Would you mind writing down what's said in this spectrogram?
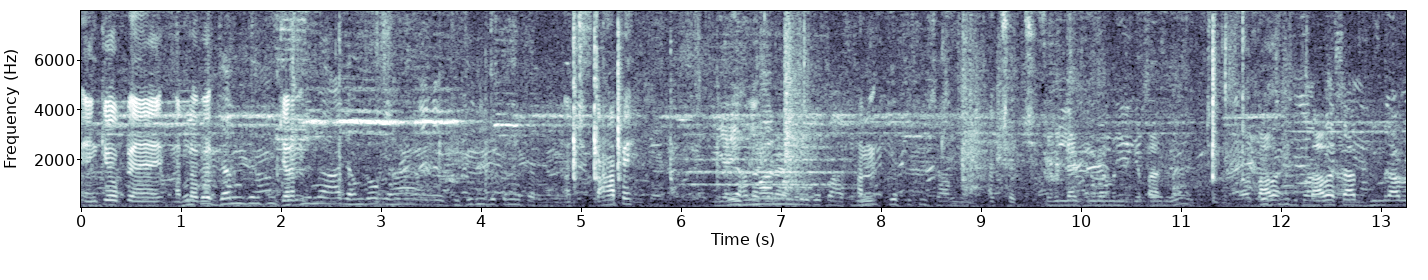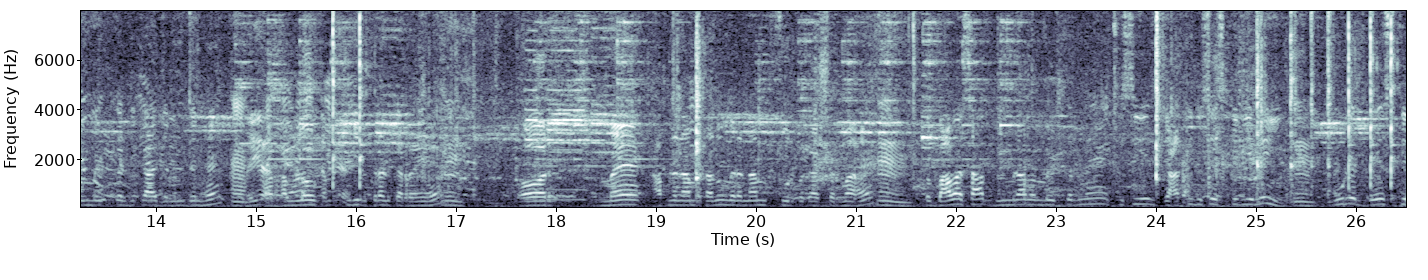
इनके मतलब जन्मदिन की जन्म- में आज हम लोग यहाँ खिचड़ी वितरण कर रहे हैं। अच्छा कहाँ पे? ये हनुमान मंदिर के पास हम- के सामने। अच्छा अच्छा। सिविल लाइन हनुमान मंदिर के पास में। और बाबा- बाबा बाबा साहब भीमराव अंबेडकर जी का जन्मदिन है। हाँ। और हम लोग खिचड़ी वितरण कर रहे हैं। हम्म, और मैं अपना नाम बता दूँ मेरा नाम सूर्य प्रकाश शर्मा है। हम्म, तो बाबा साहब भीमराव अंबेडकर ने किसी एक जाति विशेष के लिए नहीं हम्म। पूरे देश के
